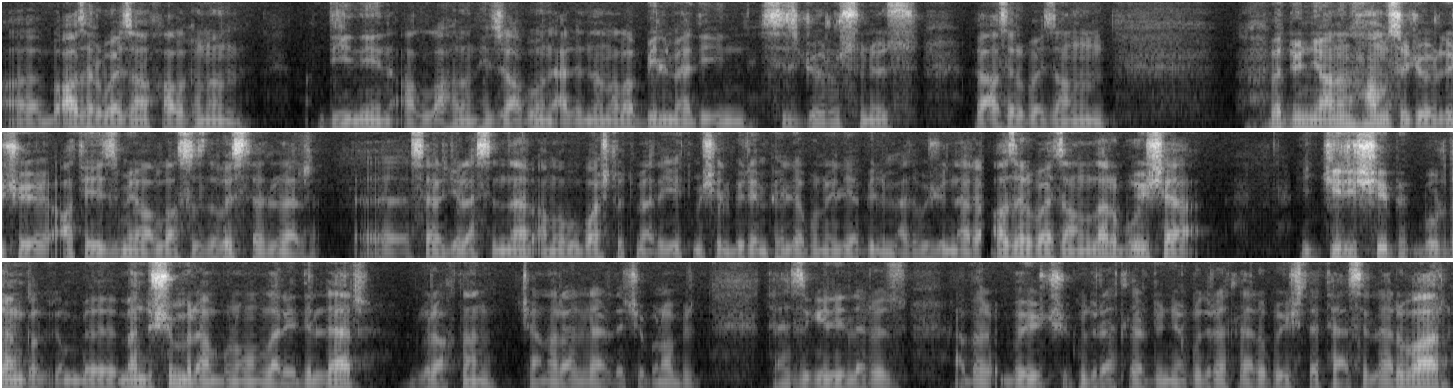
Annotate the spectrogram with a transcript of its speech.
bu Azərbaycan xalqının dinin, Allahın, hicabın əlindən ala bilmədiyini siz görürsünüz və Azərbaycanın və dünyanın hamısı gördü ki, ateizmi, Allahsızlığı istədilər ə, sərgiləsinlər, amma bu baş tutmadı. 70 il bir imperiya bunu eləyə bilmədi. Bu günləri Azərbaycanlılar bu işə girişib buradan q- ə, mən düşünmürəm bunu onlar edirlər. Qıraqdan kənar əllər də ki, buna bir təzyiq eləyirlər öz böyük qüdrətlər, dünya qüdrətləri bu işdə təsirləri var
